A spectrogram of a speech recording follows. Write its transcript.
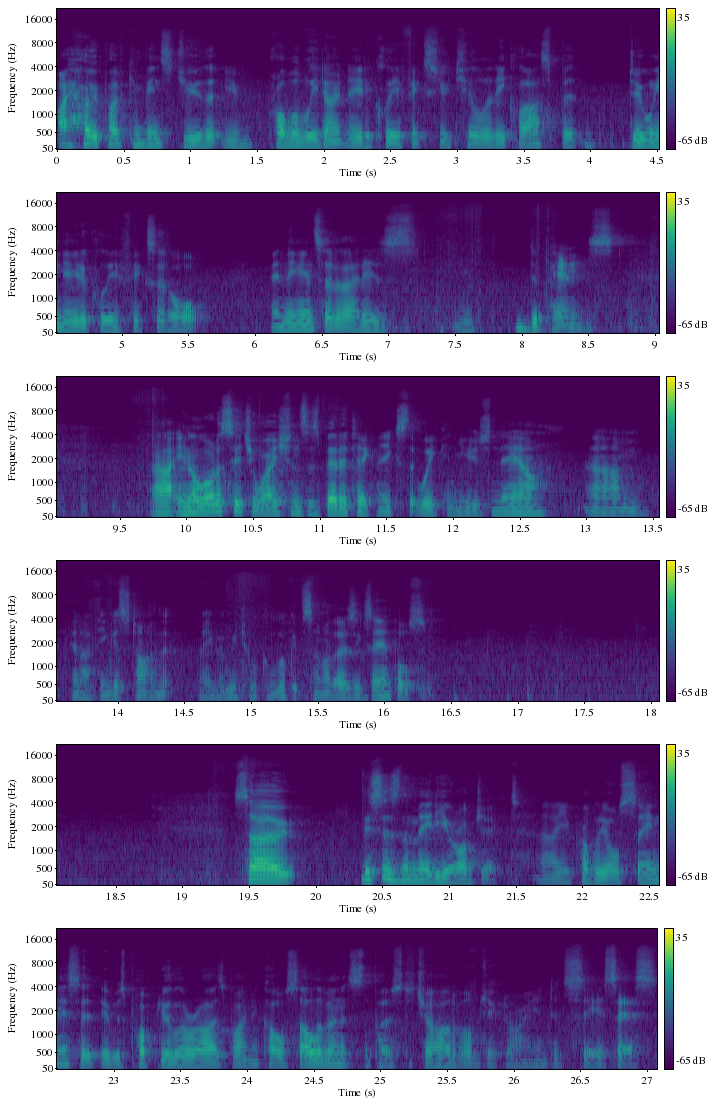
I hope I've convinced you that you probably don't need a Clearfix utility class, but do we need a Clearfix at all? And the answer to that is depends. Uh, in a lot of situations, there's better techniques that we can use now um, and I think it's time that maybe we took a look at some of those examples. So this is the media object. Uh, you've probably all seen this. It, it, was popularized by Nicole Sullivan. It's the poster child of object-oriented CSS.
